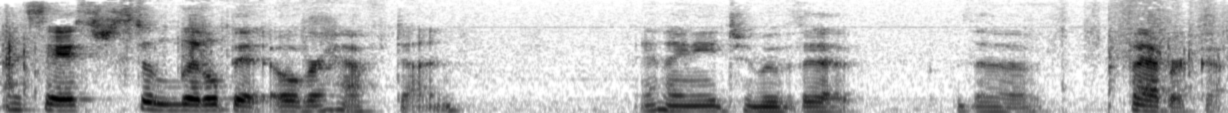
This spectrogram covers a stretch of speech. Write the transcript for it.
I'd say it's just a little bit over half done and I need to move the, the fabric up.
